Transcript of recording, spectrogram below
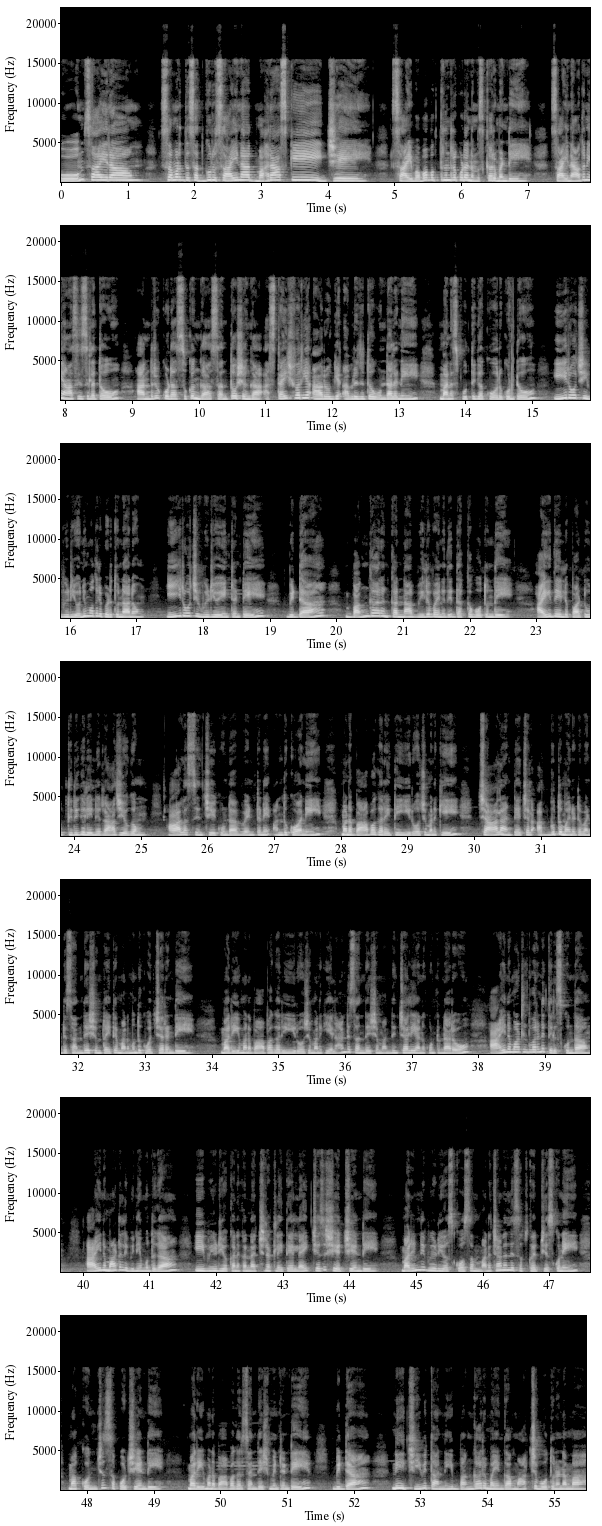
Om Sairam. Samarth Sadguru Sainath మహారాజ్కి జే. సాయిబాబా భక్తులందరూ కూడా నమస్కారం అండి. సాయినాథుని ఆశీస్సులతో అందరూ కూడా సుఖంగా సంతోషంగా అష్టైశ్వర్య ఆరోగ్య అభివృద్ధితో ఉండాలని మనస్ఫూర్తిగా కోరుకుంటూ ఈరోజు ఈ వీడియోని మొదలు పెడుతున్నాను. ఈరోజు వీడియో ఏంటంటే బిడ్డ బంగారం కన్నా విలువైనది దక్కబోతుంది. ఐదేళ్ళ పాటు తిరిగిలేని రాజయోగం ఆలస్యం చేయకుండా వెంటనే అందుకో అని మన బాబాగారు అయితే ఈరోజు మనకి చాలా అంటే చాలా అద్భుతమైనటువంటి సందేశంతో అయితే మన ముందుకు వచ్చారండి. మరి మన బాబాగారు ఈరోజు మనకి ఎలాంటి సందేశం అందించాలి అనుకుంటున్నారో ఆయన మాటల ద్వారానే తెలుసుకుందాం. ఆయన మాటలు వినే ముందుగా ఈ వీడియో కనుక నచ్చినట్లయితే లైక్ చేసి షేర్ చేయండి. మరిన్ని వీడియోస్ కోసం మన ఛానల్ని సబ్స్క్రైబ్ చేసుకుని మాకు కొంచెం సపోర్ట్ చేయండి. మరి మన బాబాగారి సందేశం ఏంటంటే బిడ్డ నీ జీవితాన్ని బంగారమయంగా మార్చబోతున్నానమ్మా.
